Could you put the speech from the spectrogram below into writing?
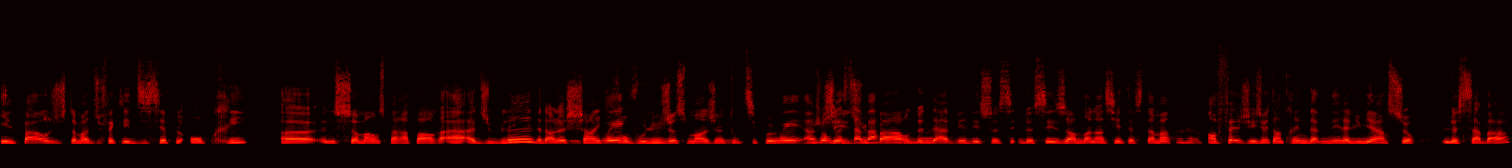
il parle justement du fait que les disciples ont pris euh, une semence par rapport à, à du blé qui Mm. était dans le champ et Oui. ont voulu juste manger un tout petit peu. Oui, un jour de Jésus sabbat. parle de Mhm. David et ce- de ses hommes dans l'Ancien Testament. Mhm. En fait, Jésus est en train d'amener la lumière sur le sabbat.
